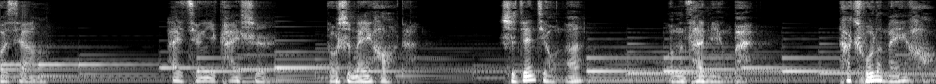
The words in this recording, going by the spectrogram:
我想，爱情一开始都是美好的，时间久了，我们才明白，它除了美好，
